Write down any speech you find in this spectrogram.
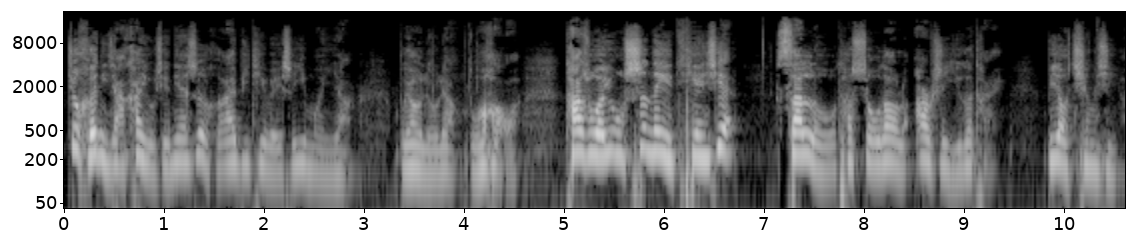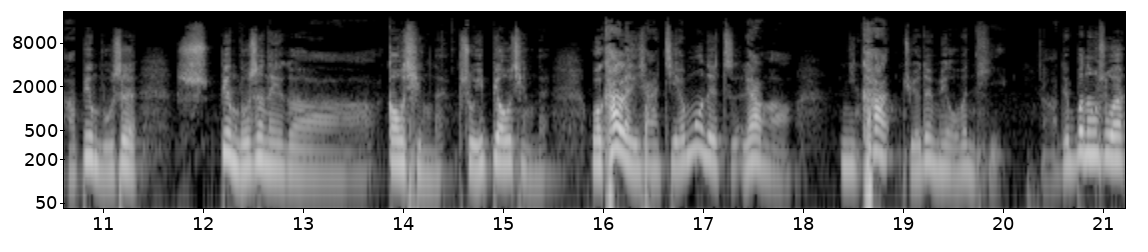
就和你家看有线电视和 IPTV 是一模一样，不要流量多好啊！他说用室内天线，三楼他收到了二十一个台，比较清晰啊，并不是，并不是那个高清的，属于标清的。我看了一下节目的质量啊，你看绝对没有问题啊，这不能说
